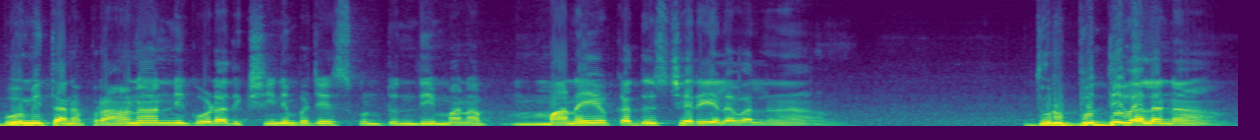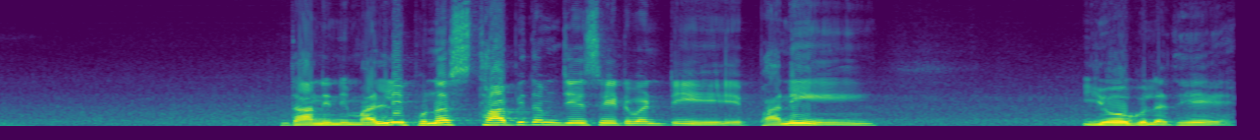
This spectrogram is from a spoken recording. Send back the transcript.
భూమి తన ప్రాణాన్ని కూడా అది క్షీణింపజేసుకుంటుంది మన మన యొక్క దుశ్చర్యల వలన దుర్బుద్ధి వలన. దానిని మళ్ళీ పునఃస్థాపితం చేసేటువంటి పని యోగులదే.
